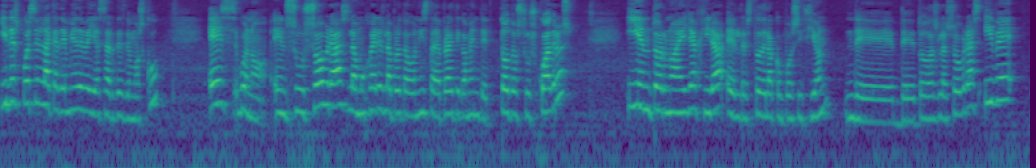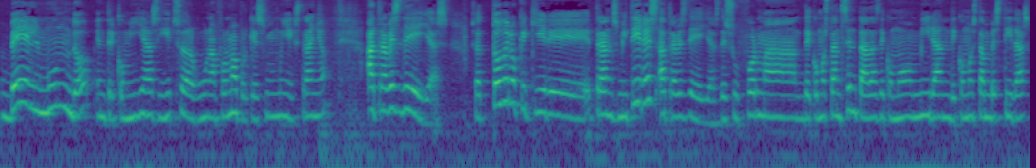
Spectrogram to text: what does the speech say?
y después en la Academia de Bellas Artes de Moscú. Es, bueno, en sus obras la mujer es la protagonista de prácticamente todos sus cuadros y en torno a ella gira el resto de la composición de, de, todas las obras y ve, ve el mundo, entre comillas y dicho de alguna forma porque es muy extraño, a través de ellas. O sea, todo lo que quiere transmitir es a través de ellas, de su forma, de cómo están sentadas, de cómo miran, de cómo están vestidas.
